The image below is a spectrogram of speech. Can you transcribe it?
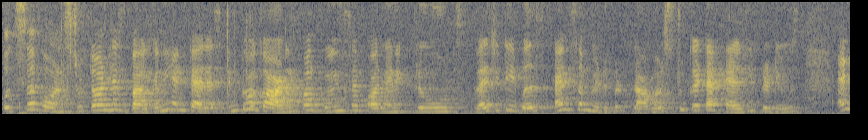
Utsav wants to turn his balcony and terrace into a garden for growing some organic fruits, vegetables and some beautiful flowers to get a healthy produce and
